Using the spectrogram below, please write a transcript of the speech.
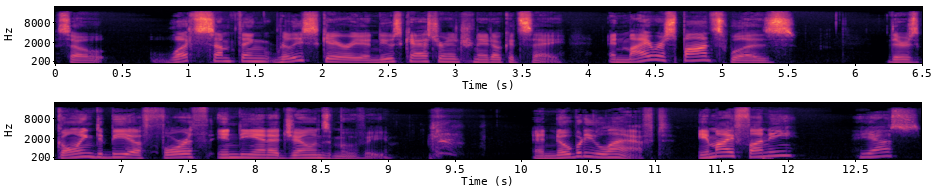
So, what's something really scary a newscaster in a tornado could say? And my response was, there's going to be a fourth Indiana Jones movie. and nobody laughed. Am I funny? He asked.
